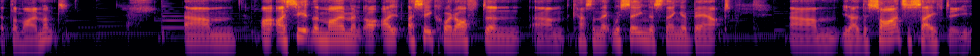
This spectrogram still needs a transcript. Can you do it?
at the moment. Um, I, I see at the moment, I, I see quite often, um, Carsten, that we're seeing this thing about, um, you know, the science of safety.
